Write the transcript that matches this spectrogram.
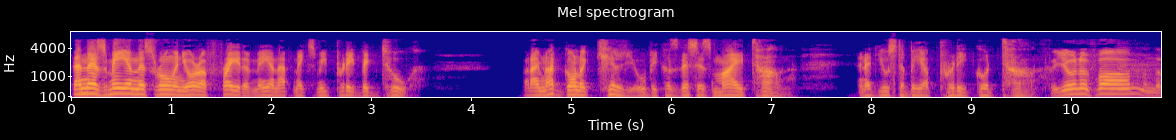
Then there's me in this room, and you're afraid of me, and that makes me pretty big, too. But I'm not going to kill you because this is my town. And it used to be a pretty good town. The uniform and the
